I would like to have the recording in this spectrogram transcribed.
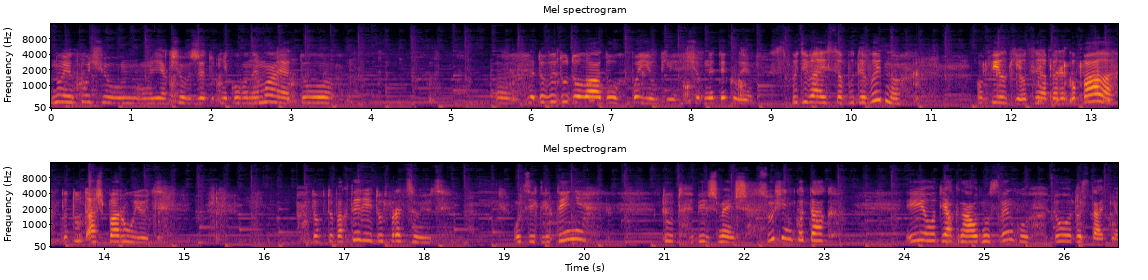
Ну і хочу, якщо вже тут нікого немає, то е, доведу до ладу поїлки, щоб не текли. Сподіваюся, буде видно опілки. Оце я перекопала, то тут аж парують. Тобто бактерії тут працюють у цій клітині. Тут більш-менш сухенько так. І от як на одну свинку, то достатньо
